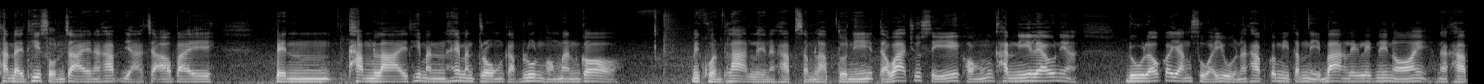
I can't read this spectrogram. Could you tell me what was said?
ท่านใดที่สนใจนะครับ อยากจะเอาไปเป็นทำลายที่มันให้มันตรงกับรุ่นของมันก็ไม่ควรพลาดเลยนะครับสำหรับตัวนี้ แต่ว่าชุดสีของคันนี้แล้วเนี่ยดูแล้วก็ยังสวยอยู่นะครับ ก็มีตำหนิบ้างเล็กๆ น้อยๆนะครับ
